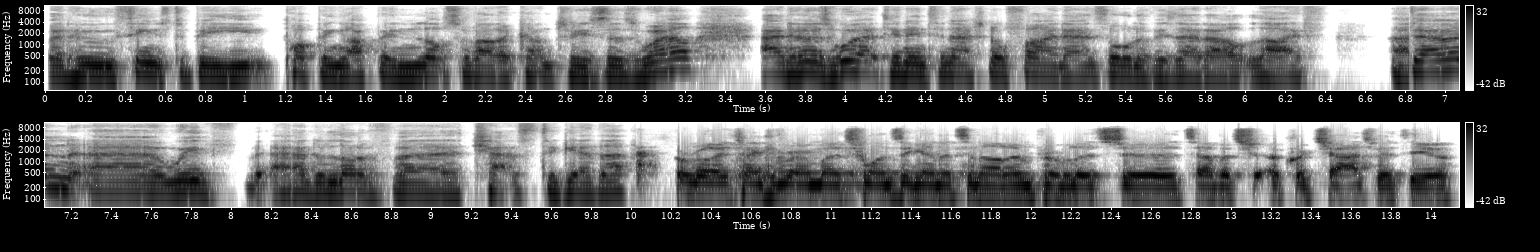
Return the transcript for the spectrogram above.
but who seems to be popping up in lots of other countries as well, and who has worked in international finance all of his adult life. Uh, Darren, uh, we've had a lot of uh, chats together. Roy, thank you very much. Once again, it's an honor and privilege to, to have a, ch- a quick chat with you.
